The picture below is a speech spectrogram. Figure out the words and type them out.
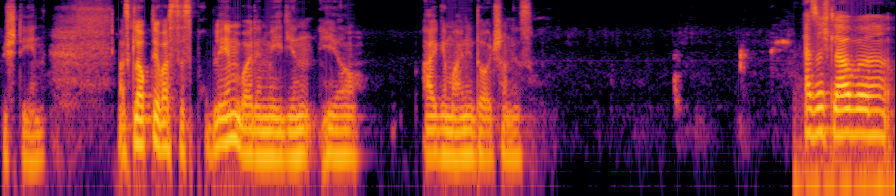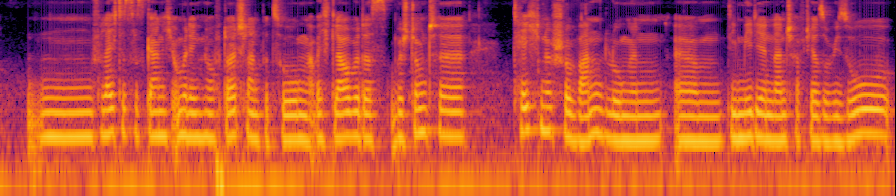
bestehen. Was glaubt ihr, was das Problem bei den Medien hier allgemein in Deutschland ist? Also ich glaube, hm, vielleicht ist es gar nicht unbedingt nur auf Deutschland bezogen, aber ich glaube, dass bestimmte technische Wandlungen ähm, die Medienlandschaft ja sowieso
